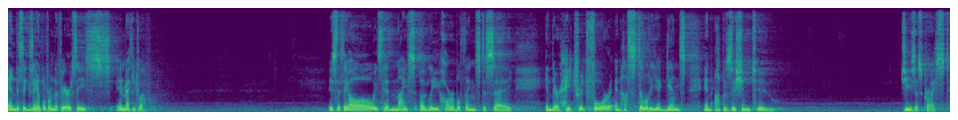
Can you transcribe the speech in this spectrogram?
And this example from the Pharisees in Matthew 12 is that they always had nice, ugly, horrible things to say in their hatred for and hostility against and opposition to Jesus Christ.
